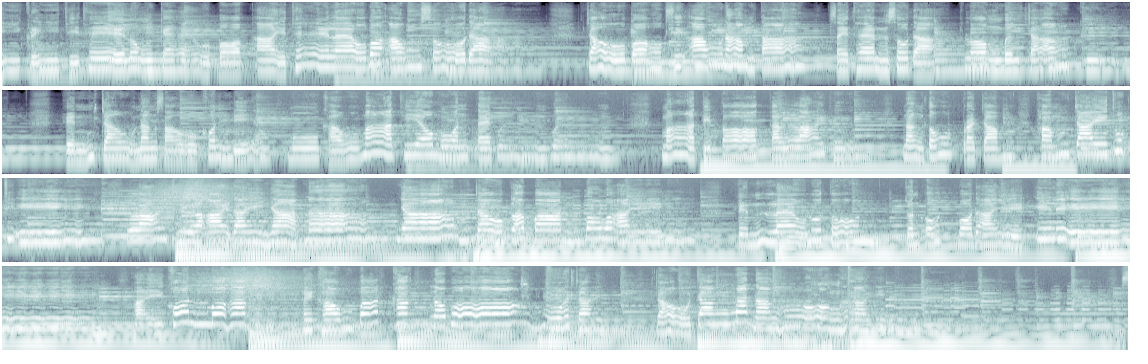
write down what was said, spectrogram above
ดีกรีที่เทลงแก้วบอกอายเทแล้วบ่เอาโซดา เจ้าบอกสิเอาน้ำตา ใส่แทนโซดาลองเบิ่งจากคืน เห็นเจ้านั่งเศร้าคนเดียวหมู่เขามาเที่ยวมวนแตกวินวินมาติดต่อกันหลายคืน นั่งโต๊ะประจำทำใจทุกที หลายเถื่ออายได้ยากนะยามเจ้ากลับบ้านบ่ไหวเห็นแล้วรู้ตน จนอดบ่ได้อีลีให้คนบ่ฮัก ให้เขาเบิดคักแล้วบ่หัวใจ เจ้าจังมานั่งห้องไห้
